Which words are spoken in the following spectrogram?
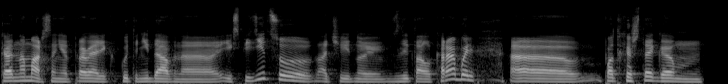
на Марс они отправляли какую-то недавно экспедицию, очередной взлетал корабль э, под хэштегом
